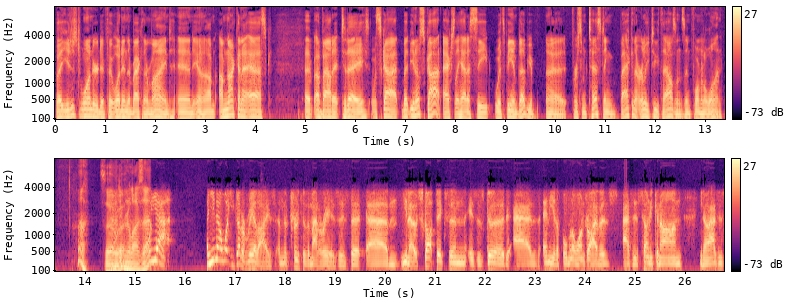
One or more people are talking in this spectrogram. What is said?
but you just wondered if it wasn't in the back of their mind. And you know, I'm I'm not going to ask uh, about it today with Scott, but you know, Scott actually had a seat with BMW uh, for some testing back in the early 2000s in Formula One. Huh. So I didn't uh, realize that. Well, yeah. And you know what you've got to realize, and the truth of the matter is, is that um, you know Scott Dixon is as good as any of the Formula One drivers, as is Tony Kanaan, you know, as is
